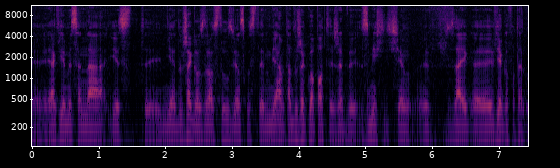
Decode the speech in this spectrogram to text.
Y, Jak wiemy, Senna jest niedużego wzrostu, w związku z tym miałem tam duże kłopoty, żeby zmieścić się w jego fotelu.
